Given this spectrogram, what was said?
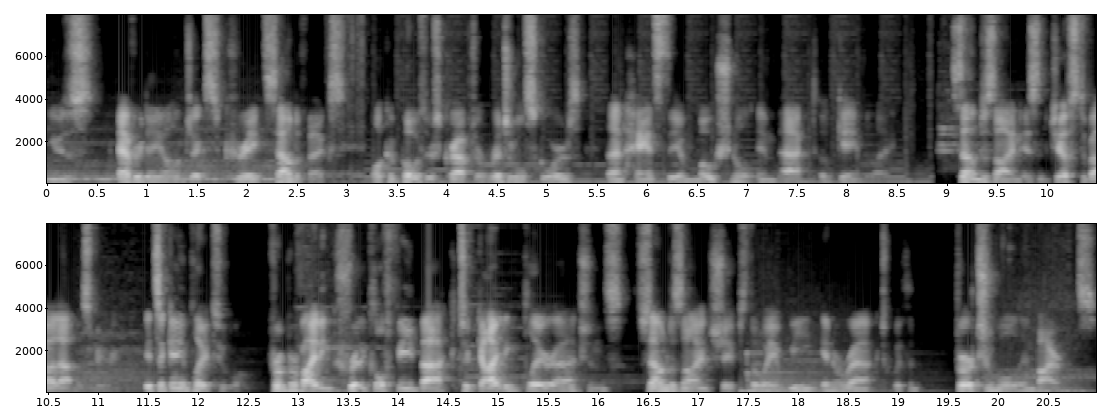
use everyday objects to create sound effects, while composers craft original scores that enhance the emotional impact of gameplay. Sound design isn't just about atmosphere, it's a gameplay tool. From providing critical feedback to guiding player actions, sound design shapes the way we interact with virtual environments.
